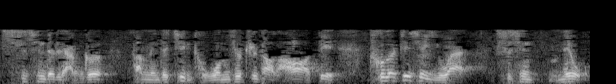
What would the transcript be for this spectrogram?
事情的两个方面的尽头，我们就知道了啊。对，除了这些以外，事情没有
